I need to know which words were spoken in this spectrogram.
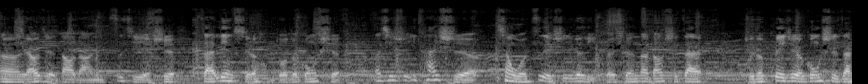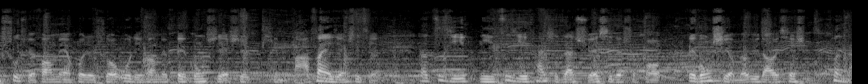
呃了解到的，你自己也是在练习了很多的公式。那其实一开始，像我自己是一个理科生，那当时在。觉得背这个公式在数学方面或者说物理方面背公式也是挺麻烦一件事情。那自己你自己一开始在学习的时候背公式有没有遇到一些什么困难？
